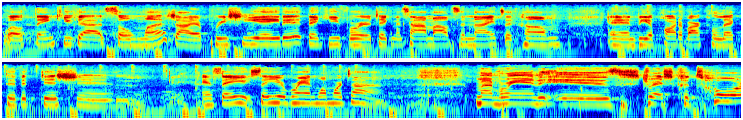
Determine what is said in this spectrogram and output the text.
Well, thank you guys so much. I appreciate it. Thank you for taking the time out tonight to come and be a part of our collective edition. And say say your brand one more time. My brand is Stretch Couture,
